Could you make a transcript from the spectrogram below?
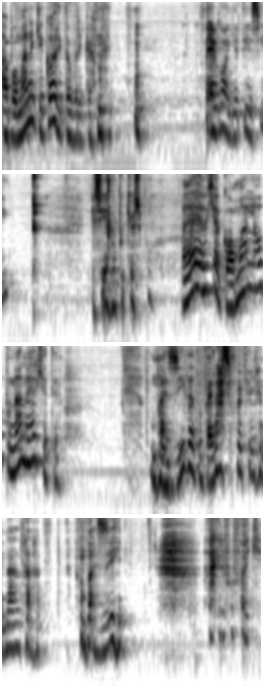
Από μάνα και κόρη το βρήκαμε. Εγώ, γιατί εσύ; Εσύ από που και ως που. Ε, όχι ακόμα, αλλά όπου να είναι έρχεται. Μαζί θα το περάσουμε, φιλενάδα. Μαζί. Αχ, ρε φοφάκι.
